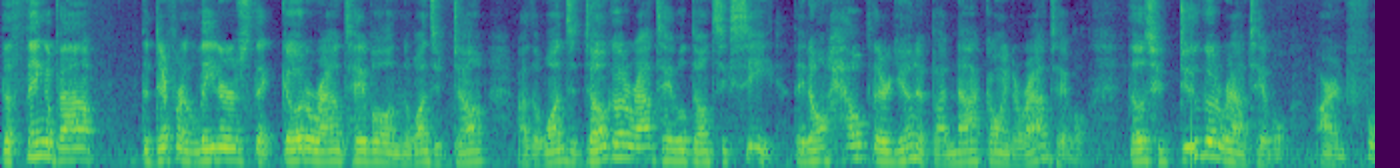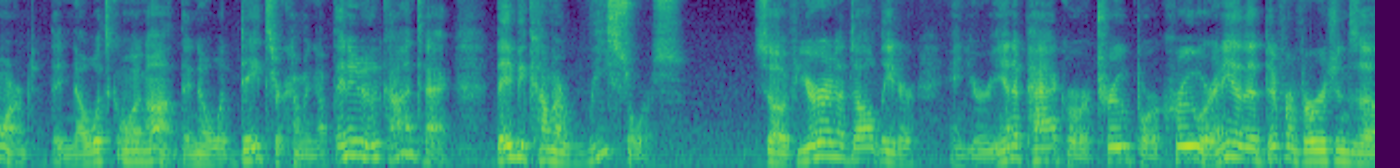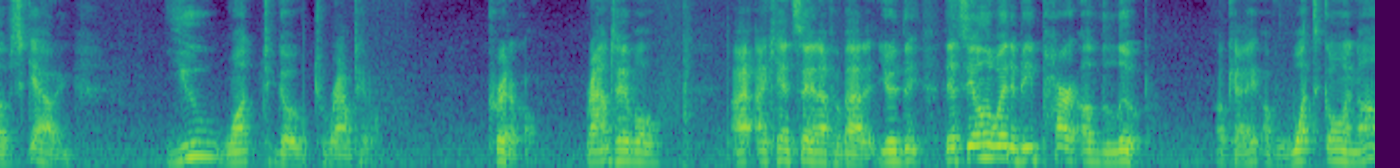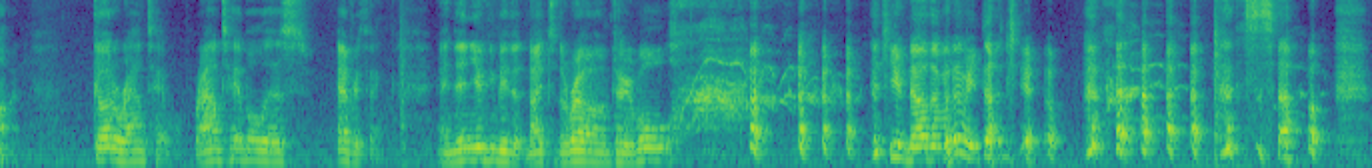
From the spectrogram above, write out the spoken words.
The thing about the different leaders that go to roundtable and the ones who don't are the ones that don't go to roundtable don't succeed. They don't help their unit by not going to roundtable. Those who do go to Roundtable are informed. They know what's going on. They know what dates are coming up. They know who to contact. They become a resource. So if you're an adult leader and you're in a pack or a troop or a crew or any of the different versions of scouting, you want to go to Roundtable. Critical. Roundtable I, I can't say enough about it. You're the, that's the only way to be part of the loop, okay, of what's going on. Go to Roundtable. Roundtable is everything. And then you can be the Knights of the Round Table. you know the movie, don't you? so,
